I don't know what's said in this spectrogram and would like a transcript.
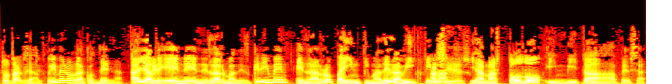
Totalmente. O sea, primero la condena. Hay ADN en el arma del crimen, en la ropa íntima de la víctima y además todo invita a pensar.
